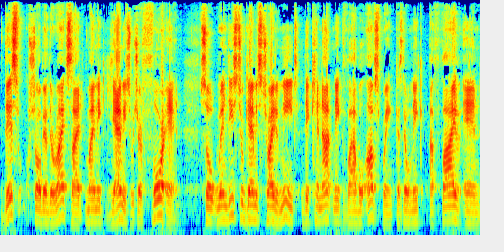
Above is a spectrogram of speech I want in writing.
This strawberry on the right side might make gametes which are 4N. So when these two gametes try to meet, they cannot make viable offspring because they will make a 5N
